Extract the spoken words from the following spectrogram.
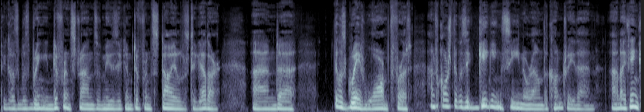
because it was bringing different strands of music and different styles together. And uh, there was great warmth for it. And of course, there was a gigging scene around the country then. And I think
